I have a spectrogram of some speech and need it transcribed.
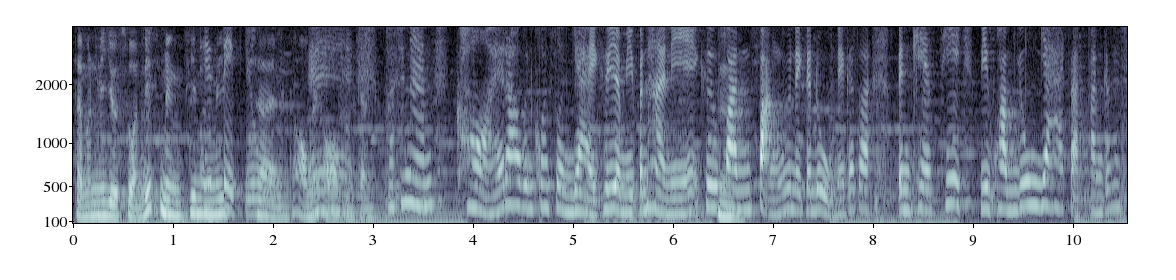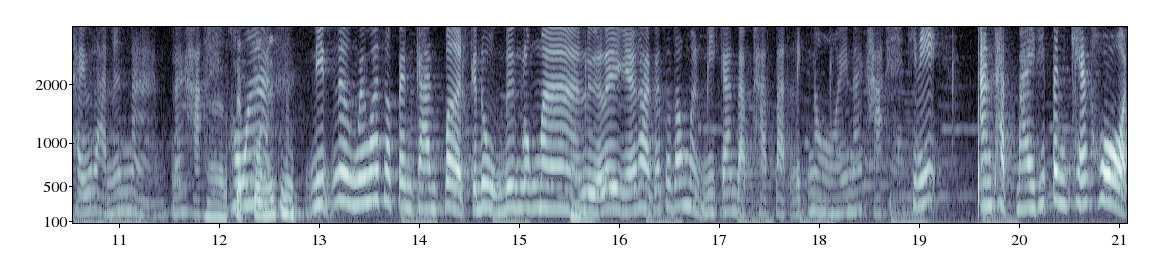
แต่มันมีอยู่ส่วนนิดนึงที่มันที่ไม่ติดอยู่ ใช่มันก็เอาไม่ออกเหมือนกัน เพราะฉะนั้นขอให้เราเป็นคนส่วนใหญ่คืออย่ามีปัญหานี้ คือฟันฝังอยู่ในกระดูกเนี่ยก็จะเป็นเคสที่มีความยุ่งยากจัดฟันก็จะใช้เวลาเนิ่นนานนะคะใช่เพราะว่าเจ็บตัวนิดนึง นิดนึงไม่ว่าจะเป็นการเปิดกระดูกดึงลงมา หรืออะไรอย่างเงี้ยค่ะ ก็จะต้องเหมือนมีการแบบผ่าตัดเล็กน้อยนะคะ ทีนี้อันถัดไปที่เป็นเคสโหด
